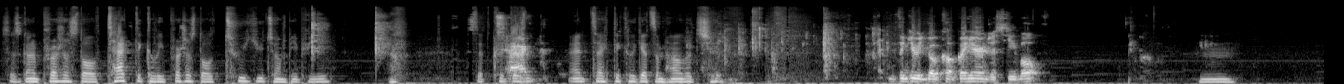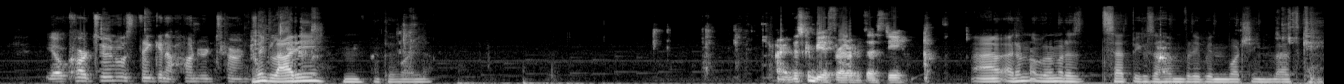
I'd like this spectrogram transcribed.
So it's gonna pressure stall tactically pressure stall two U-turn PP. so that could Tac- doesn't- and tactically get some helmet chip. You think he would go Coco here and just T-Bolt? Hmm. Yo, Cartoon was thinking a hundred turns. I think Ladi. Hmm. Okay. yeah, no. Alright, this could be a threat of its SD. Uh, I don't know remember the set because I haven't really been watching last game.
